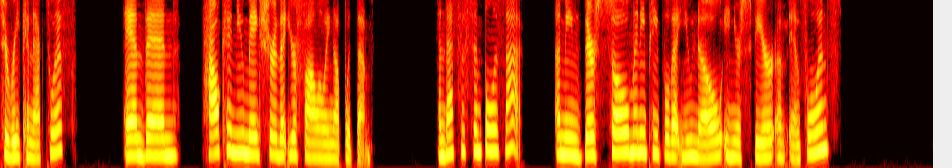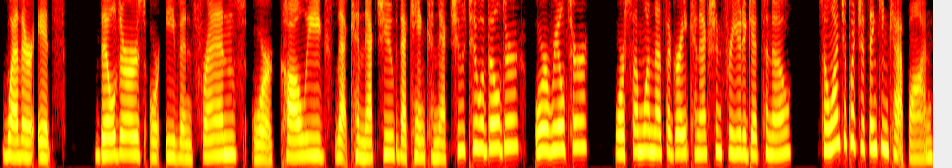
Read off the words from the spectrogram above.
to reconnect with? And then how can you make sure that you're following up with them? And that's as simple as that. I mean, there's so many people that you know in your sphere of influence, whether it's builders or even friends or colleagues that connect you, that can connect you to a builder or a realtor or someone that's a great connection for you to get to know. So, why don't you put your thinking cap on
